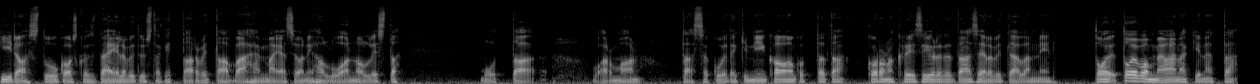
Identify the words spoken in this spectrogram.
hidastuu, koska sitä elvytystäkin tarvitaan vähemmän ja se on ihan luonnollista, mutta varmaan tässä kuitenkin niin kauan kuin tätä koronakriisiä yritetään selvitellä, niin toivomme ainakin, että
